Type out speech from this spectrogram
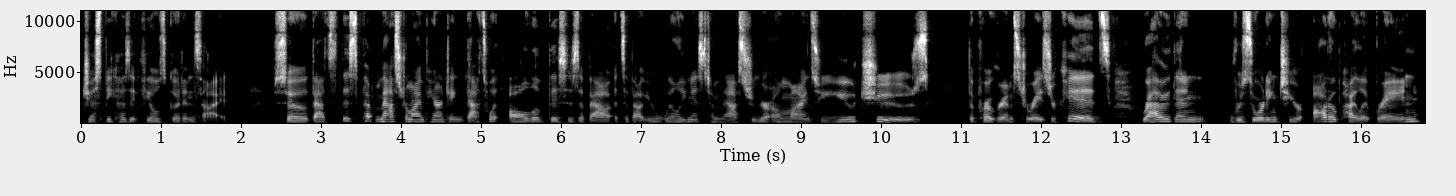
just because it feels good inside. So that's this mastermind parenting. That's what all of this is about. It's about your willingness to master your own mind so you choose the programs to raise your kids rather than resorting to your autopilot brain,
